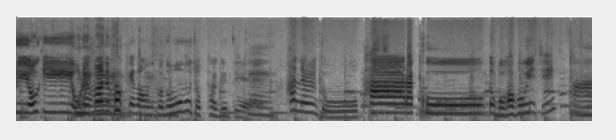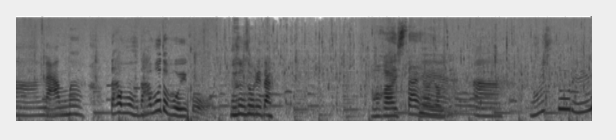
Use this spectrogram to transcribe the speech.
우리 여기 오랜만에 밖에 나오니까 너무 좋다, 그지? 네. 하늘도 파랗고 또 뭐가 보이지? 아, 나무. 나무, 나무도 보이고 무슨 소리다? 뭐가 있어요 여기? 아, 물소리?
